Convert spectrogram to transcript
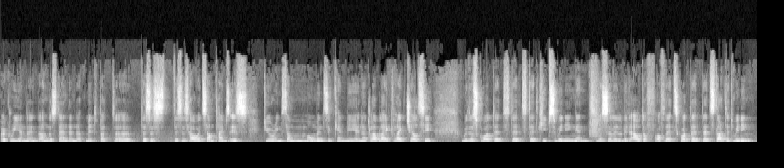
agree and, and, understand and admit, but uh, this is this is how it sometimes is during some moments. It can be in a club like like Chelsea. With a squad that, that, that keeps winning and was a little bit out of, of that squad that, that started winning,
